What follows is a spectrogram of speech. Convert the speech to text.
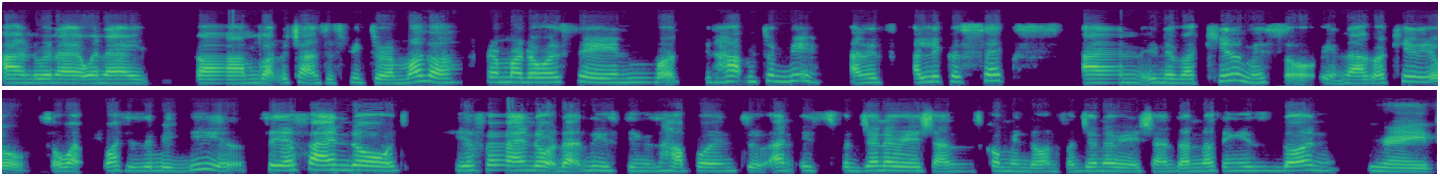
And when I when I um, got the chance to speak to her mother, her mother was saying, "But it happened to me, and it's a little sex, and it never killed me, so it never kill you. So what what is the big deal?" So you find out you find out that these things happen to and it's for generations coming down for generations and nothing is done. Right.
